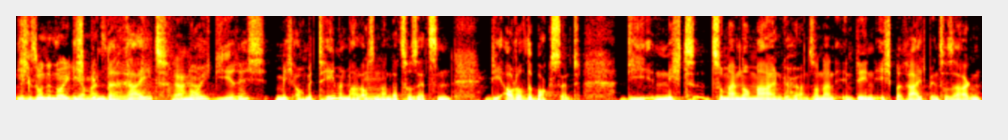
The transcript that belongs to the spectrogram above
eine ich, gesunde Neugier. Ich bin bereit, ja, neugierig, ja. mich auch mit Themen mal mhm. auseinanderzusetzen, die out of the box sind, die nicht zu meinem Normalen gehören, sondern in denen ich bereit bin zu sagen,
